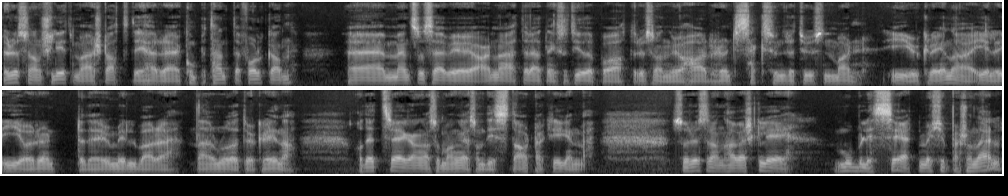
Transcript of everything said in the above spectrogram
Russland sliter med å erstatte de her eh, kompetente folkene. Eh, men så ser vi annen etterretning som tyder på at Russland nå har rundt 600 000 mann i Ukraina, eller i og rundt det umiddelbare nærområdet til Ukraina. Og det er tre ganger så mange som de starta krigen med. Så russerne har virkelig mobilisert mye personell.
